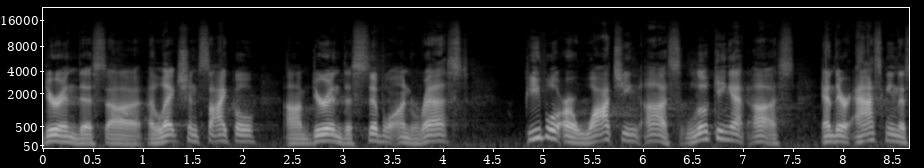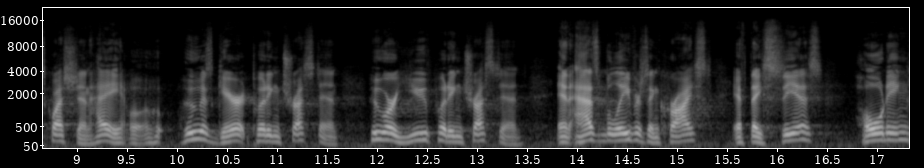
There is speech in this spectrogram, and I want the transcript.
during this uh, election cycle, um, during the civil unrest, people are watching us, looking at us, and they're asking this question Hey, who is Garrett putting trust in? Who are you putting trust in? And as believers in Christ, if they see us holding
